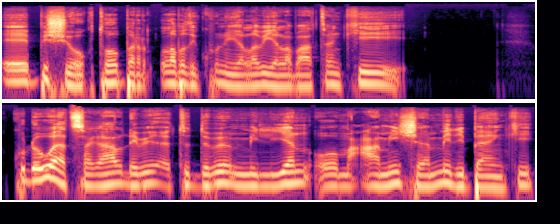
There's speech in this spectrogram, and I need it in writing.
ee bishii oktoobar labadi kun iyo labaiyo labaatankii. Ku dhowaad milyan oo macaamiisha medibanki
